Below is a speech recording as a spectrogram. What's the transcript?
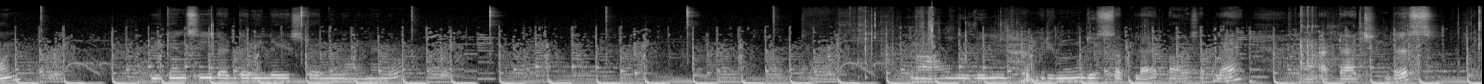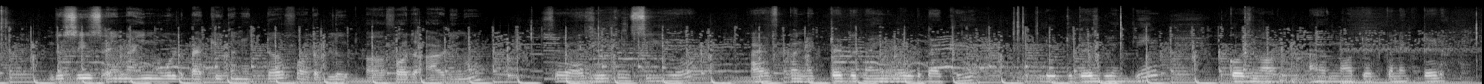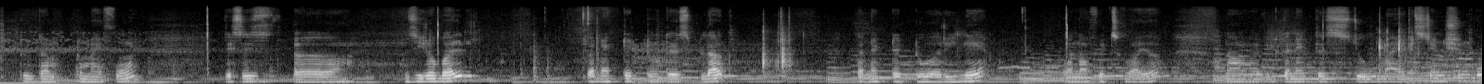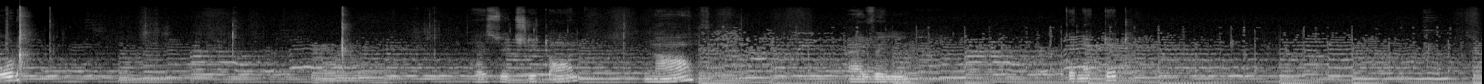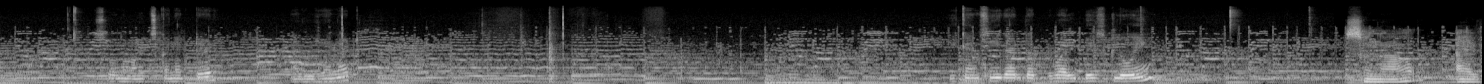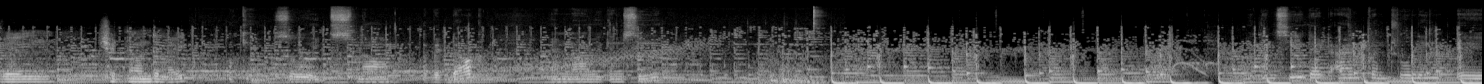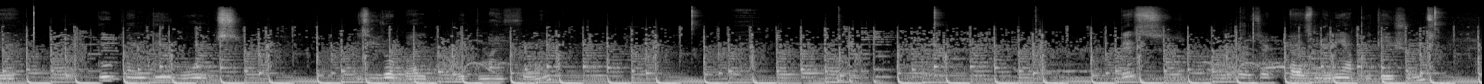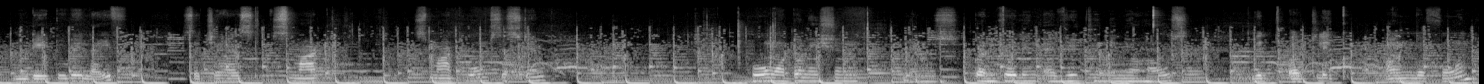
on. You can see that the relay is turning on and off will remove this supply power supply and attach this. This is a 9 volt battery connector for the blue uh, for the arduino. So as you can see here i have connected the 9 volt battery bluetooth is blinking because now i have not yet connected to to my phone. This is a zero bulb connected to this plug connected to a relay one of its wire. Now I will connect this to my extension board. I switched it on. Now I will connect it. So now it's connected. I will run it can see that the bulb is glowing. So now I will shut down the light. Okay so it's now a bit dark and now you can see. You can see that I am controlling has many applications in day-to-day -day life such as smart smart home system home automation means controlling everything in your house with a click on the phone.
